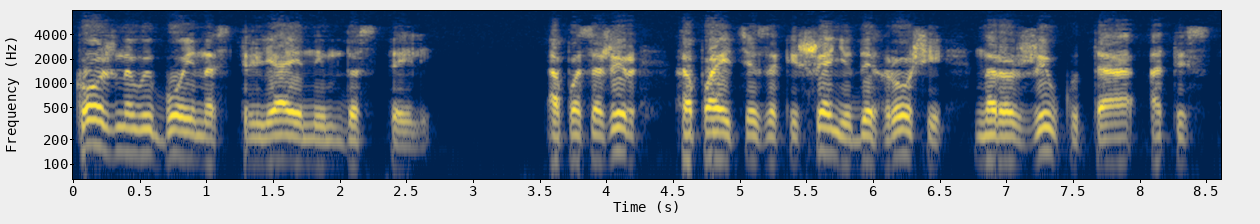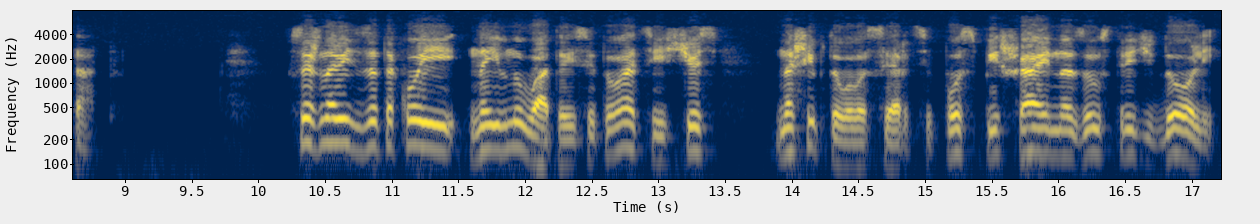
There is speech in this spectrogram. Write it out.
Кожна вибоїна стріляє ним до стелі, а пасажир хапається за кишеню, де гроші на розживку та атестат. Все ж навіть за такої наївнуватої ситуації щось нашіптувало серцю поспішай назустріч долі.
